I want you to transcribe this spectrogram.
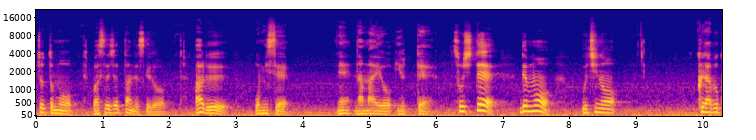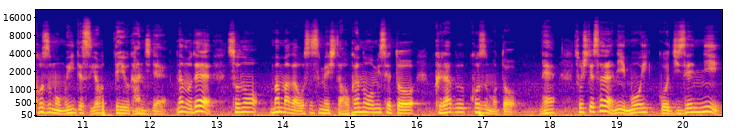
ちょっともう忘れちゃったんですけどあるお店ね名前を言ってそしてでもうちのクラブコズモもいいですよっていう感じでなのでそのママがおすすめした他のお店とクラブコズモとね、そしてさらにもう一個事前に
